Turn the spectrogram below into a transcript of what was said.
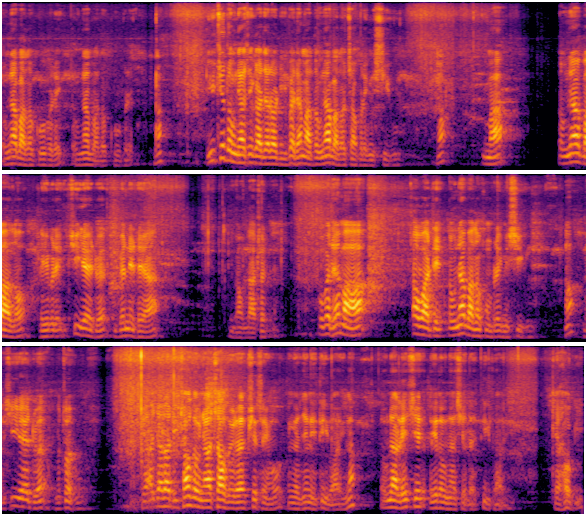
3ညပါတော့9ပရိ3ညပါတော့9ပရိနော်ဒီချစ်3ညချစ်ကကြတော့ဒီဘက်ထဲမှာ3ညပါတော့6ပရိမရှိဘူးနော်ဒီမှာ3ညပါတော့4ပရိရှိတဲ့အတွက်ဒီဘက်နှစ်ထဲကဒီကောင်လာထွက်တယ်ဟိုဘက်ထဲမှာ 6ဝတ်3ညပါတော့9ပရိမရှိဘူးနော်မရှိတဲ့အတွက်မထွက်ဘူးဒါအကြတော့ဒီ6 3ည6ဆိုတဲ့ဖြစ်စဉ်ကိုငွေချင်းတွေသိသွားပြီနော်3ည4 8 4 3ည8လည်းသိသွားပြီကဲဟုတ်ပြီ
